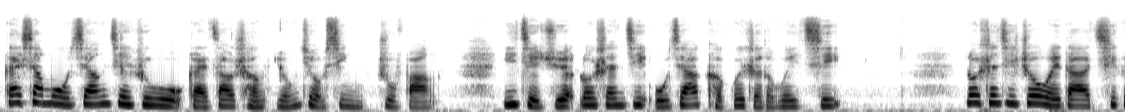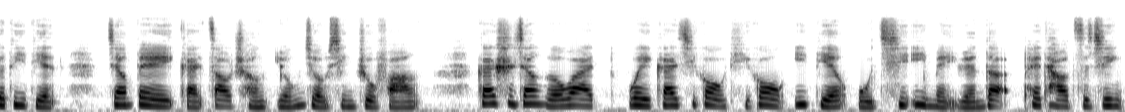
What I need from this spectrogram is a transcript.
该项目将建筑物改造成永久性住房，以解决洛杉矶无家可归者的危机。洛杉矶周围的七个地点将被改造成永久性住房。该市将额外为该机构提供1.57亿美元的配套资金，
